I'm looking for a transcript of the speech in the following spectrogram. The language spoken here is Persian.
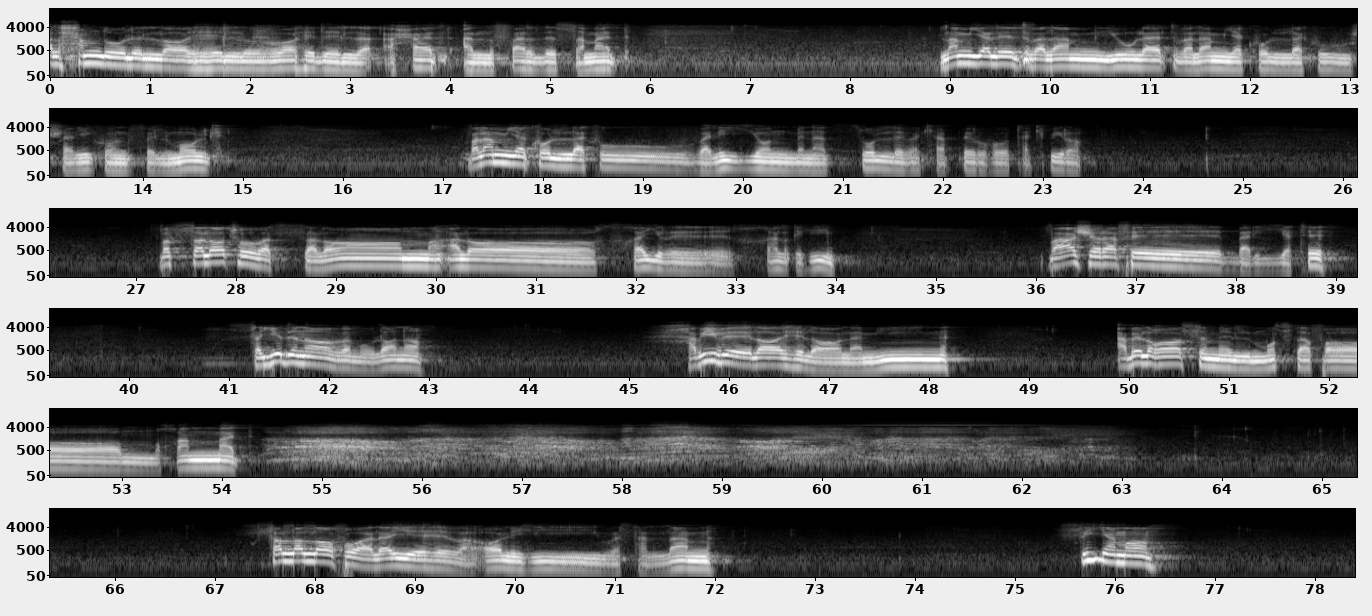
الحمد لله الواحد الأحد الفرد الصمد. لم يلد ولم يولد ولم يكن له شريك في الملك. ولم يكن له ولي من الذل وكبره تكبيرا. والصلاة والسلام على خير خلقه و اشرف بریته. سیدنا و مولانا حبیب اله العالمین القاسم المصطفى محمد. صلى الله عليه وآله وسلم سيما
